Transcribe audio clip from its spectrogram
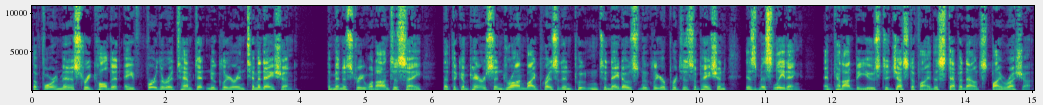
the foreign ministry called it a further attempt at nuclear intimidation. The ministry went on to say that the comparison drawn by President Putin to NATO's nuclear participation is misleading and cannot be used to justify the step announced by Russia.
